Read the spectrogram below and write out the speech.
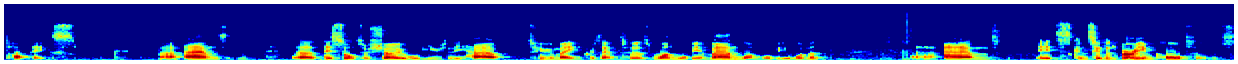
topics. Uh, and uh, this sort of show will usually have two main presenters. One will be a man, one will be a woman. Uh, and it's considered very important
